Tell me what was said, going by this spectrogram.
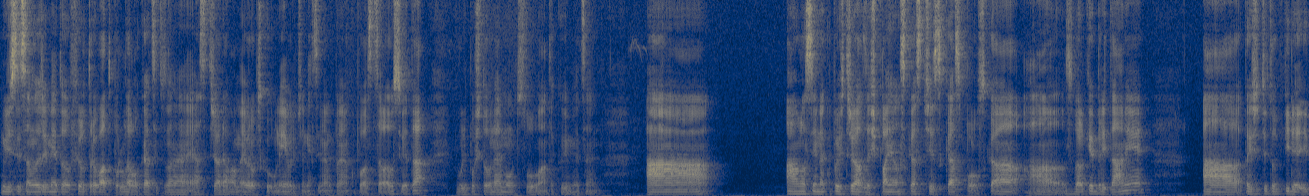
Můžeš si samozřejmě to filtrovat podle lokace, to znamená, já si třeba dávám Evropskou unii, protože nechci úplně nakupovat z celého světa, kvůli poštovnému clu a takovým věcem. A, a vlastně nakupuješ třeba ze Španělska, z Česka, z Polska a z Velké Británie. A takže ti to vyjde i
